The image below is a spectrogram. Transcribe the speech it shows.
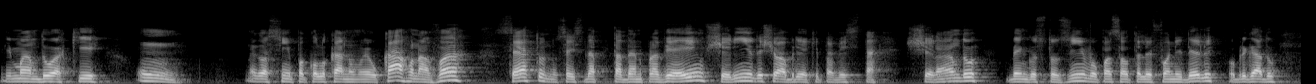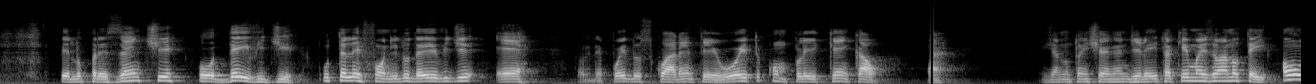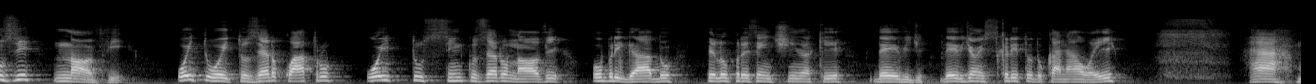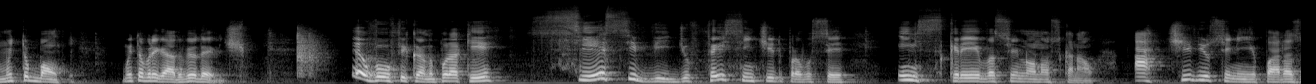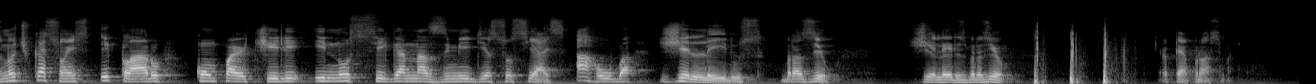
me mandou aqui um negocinho para colocar no meu carro, na van certo? Não sei se dá, tá dando para ver aí, um cheirinho. Deixa eu abrir aqui para ver se está cheirando. Bem gostosinho. Vou passar o telefone dele. Obrigado pelo presente. O David. O telefone do David é depois dos 48, complica, hein, Cal? É. Já não estou enxergando direito aqui, mas eu anotei. 11 9 8804 8509. Obrigado pelo presentinho aqui, David. David é um inscrito do canal aí. Ah, muito bom. Muito obrigado, viu, David? Eu vou ficando por aqui. Se esse vídeo fez sentido para você, inscreva-se no nosso canal, ative o sininho para as notificações e, claro, compartilhe e nos siga nas mídias sociais, arroba Geleiros Brasil. Geleiros Brasil. Até a próxima.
